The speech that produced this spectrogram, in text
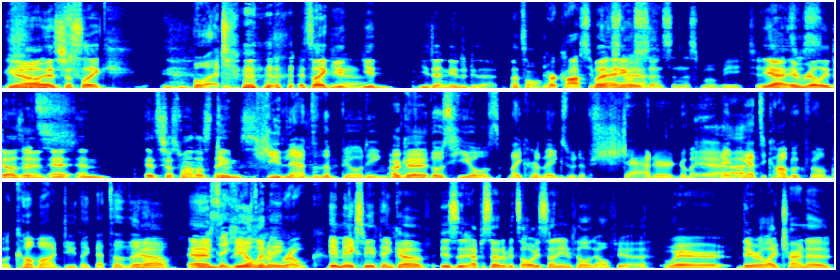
You know, it's just like but it's like Yeah. you you you didn't need to do that. That's all. Her costume But makes no sense in this movie. Too. Yeah, It's it just- really doesn't. it's- And, and it's just one of those Dude, things. she lands on the building with Okay. her- those heels. Like her legs would have shattered. No matter. Yeah. Yeah. it's a comic book film, but come on, dude. Like that's a little. Yeah. Or at And least the the heels only would have thing- broke. it makes me think of is an episode of It's Always Sunny in Philadelphia where they were like trying to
